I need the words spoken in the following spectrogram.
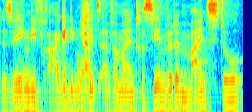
Deswegen die Frage, die mich ja. jetzt einfach mal interessieren würde, meinst du,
